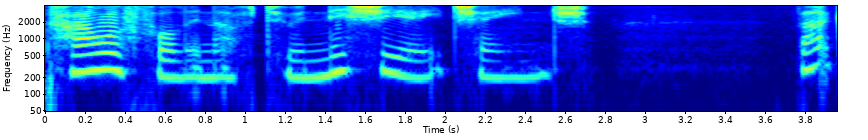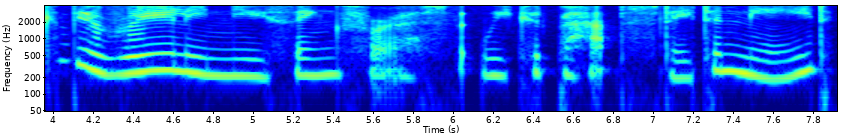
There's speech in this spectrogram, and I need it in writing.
powerful enough to initiate change, that can be a really new thing for us that we could perhaps state a need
